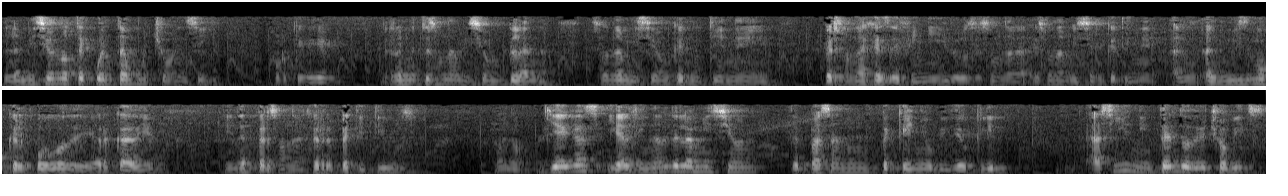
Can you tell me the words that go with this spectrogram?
La misión no te cuenta mucho en sí, porque realmente es una misión plana. Es una misión que no tiene personajes definidos, es una, es una misión que tiene, al mismo que el juego de Arcadia, tiene personajes repetitivos. Bueno, llegas y al final de la misión te pasan un pequeño videoclip, así en Nintendo de 8 bits,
